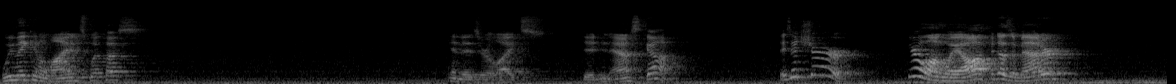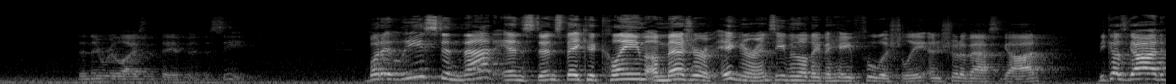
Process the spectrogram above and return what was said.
Will you make an alliance with us? And the Israelites didn't ask God. They said, Sure, you're a long way off. It doesn't matter. Then they realized that they had been deceived. But at least in that instance, they could claim a measure of ignorance, even though they behaved foolishly and should have asked God, because God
